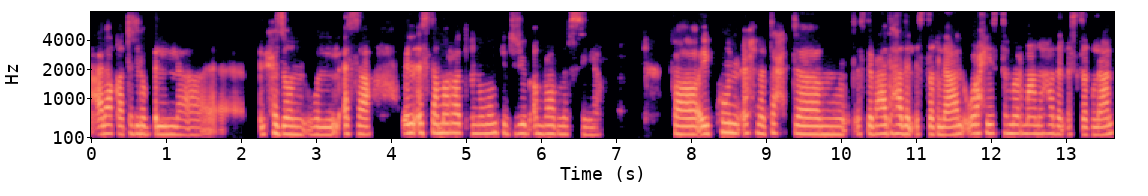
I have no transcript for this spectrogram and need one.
علاقة تجلب ال- الحزن والأسى. وإن استمرت إنه ممكن تجيب أمراض نفسية. فيكون إحنا تحت استبعاد هذا الاستغلال وراح يستمر معنا هذا الاستغلال.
